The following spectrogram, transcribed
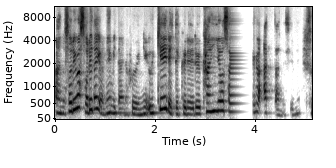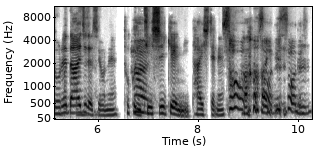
あの、それはそれだよね、みたいな風に受け入れてくれる寛容さがあったんですよね。それ大事ですよね。特に TCK に対してね。はい、そう、そうです、そうです。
